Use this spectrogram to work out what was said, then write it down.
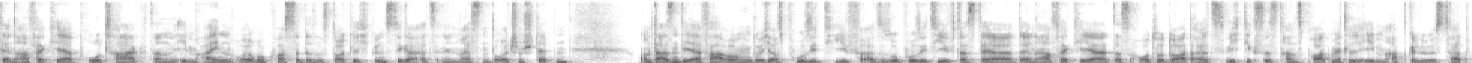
der Nahverkehr pro Tag dann eben einen Euro kostet. Das ist deutlich günstiger als in den meisten deutschen Städten. Und da sind die Erfahrungen durchaus positiv, also so positiv, dass der, der Nahverkehr das Auto dort als wichtigstes Transportmittel eben abgelöst hat.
